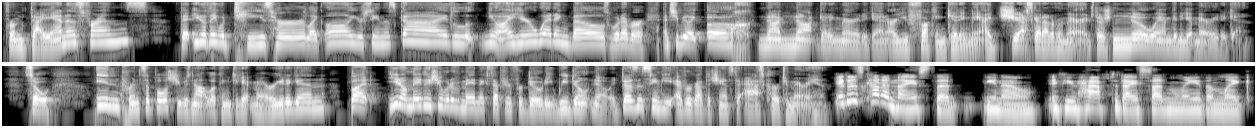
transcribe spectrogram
from Diana's friends that, you know, they would tease her like, oh, you're seeing this guy. Look, you know, I hear wedding bells, whatever. And she'd be like, ugh, no, I'm not getting married again. Are you fucking kidding me? I just got out of a marriage. There's no way I'm going to get married again. So in principle, she was not looking to get married again. But, you know, maybe she would have made an exception for Dodi. We don't know. It doesn't seem he ever got the chance to ask her to marry him. It is kind of nice that, you know, if you have to die suddenly, then like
